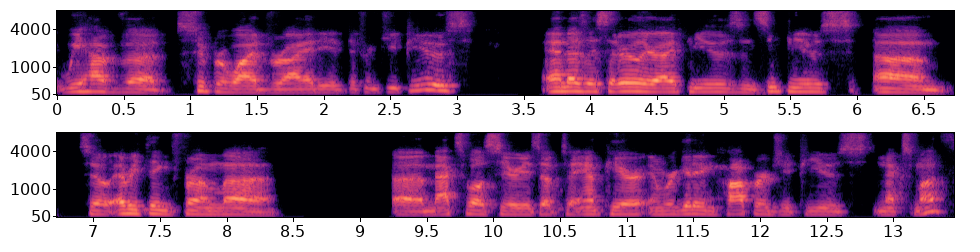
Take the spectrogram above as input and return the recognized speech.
We have the super wide variety of different GPUs, and as I said earlier, IPUs and CPUs. Um, so everything from uh, uh, Maxwell series up to Ampere, and we're getting Hopper GPUs next month.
